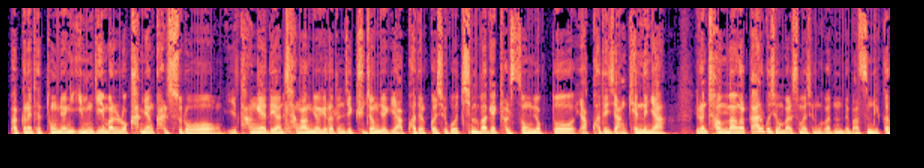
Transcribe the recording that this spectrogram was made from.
박근혜 대통령이 임기 말로 가면 갈수록 이 당에 대한 장악력이라든지 규정력이 약화될 것이고 친박의 결속력도 약화되지 않겠느냐. 이런 전망을 깔고 지금 말씀하시는 것 같은데 맞습니까?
